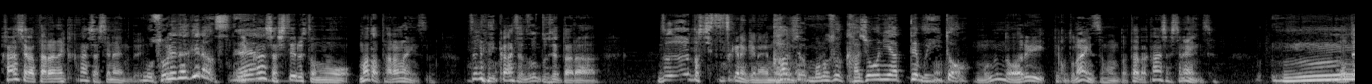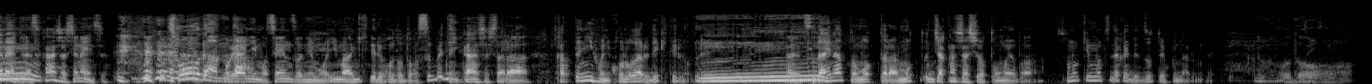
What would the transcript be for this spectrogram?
感謝が足らないか感謝してないので。もうそれだけなんですね。感謝してる人もまだ足らないんですよ。常に感謝ずっとしてたら、ずっとし続けなきゃいけないもの。感謝ものすごく過剰にやってもいいと。もう運の悪いってことないんですよ、本当は。ただ感謝してないんですよ。モテないんじゃないです感謝してないんですよ。そうなんだ。親にも先祖にも今生きてることとか全てに感謝したら、勝手にいい方に転がるできてるので。辛いなと思ったら、もっと、じゃあ感謝しようと思えば、その気持ちだけでずっと良くなるんで。なるほど。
